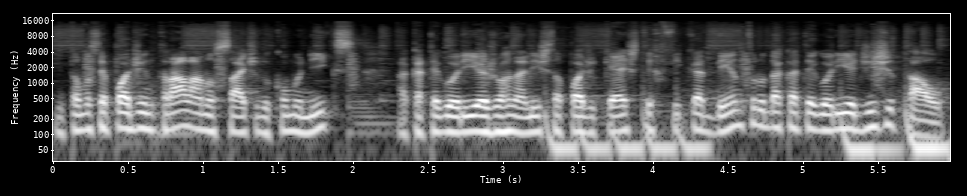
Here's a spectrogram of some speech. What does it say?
então você pode entrar lá no site do Comunix. A categoria Jornalista Podcaster fica dentro da categoria Digital.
